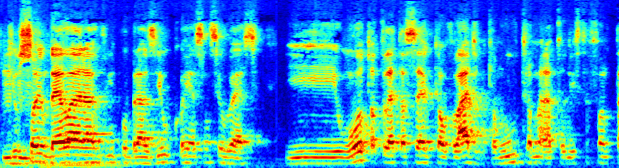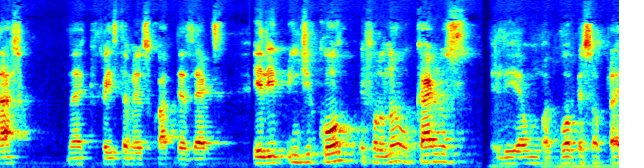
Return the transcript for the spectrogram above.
que uhum. o sonho dela era vir para o Brasil correr a São Silvestre. E um outro atleta cego, que é o Vladimir, que é um ultramaratonista fantástico, né, que fez também os quatro desertos, ele indicou, ele falou, não, o Carlos, ele é uma boa pessoa para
